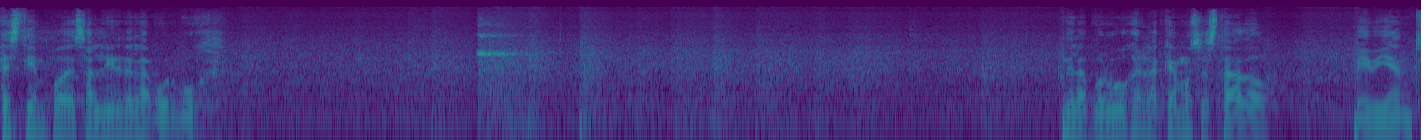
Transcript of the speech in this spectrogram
Es tiempo de salir de la burbuja. De la burbuja en la que hemos estado viviendo.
